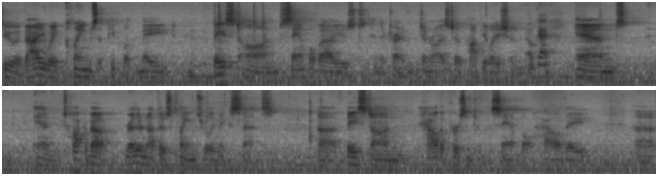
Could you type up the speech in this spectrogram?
to evaluate claims that people have made based on sample values, and they're trying to generalize to the population Okay. and and talk about whether or not those claims really make sense uh, based on how the person took the sample, how they uh,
